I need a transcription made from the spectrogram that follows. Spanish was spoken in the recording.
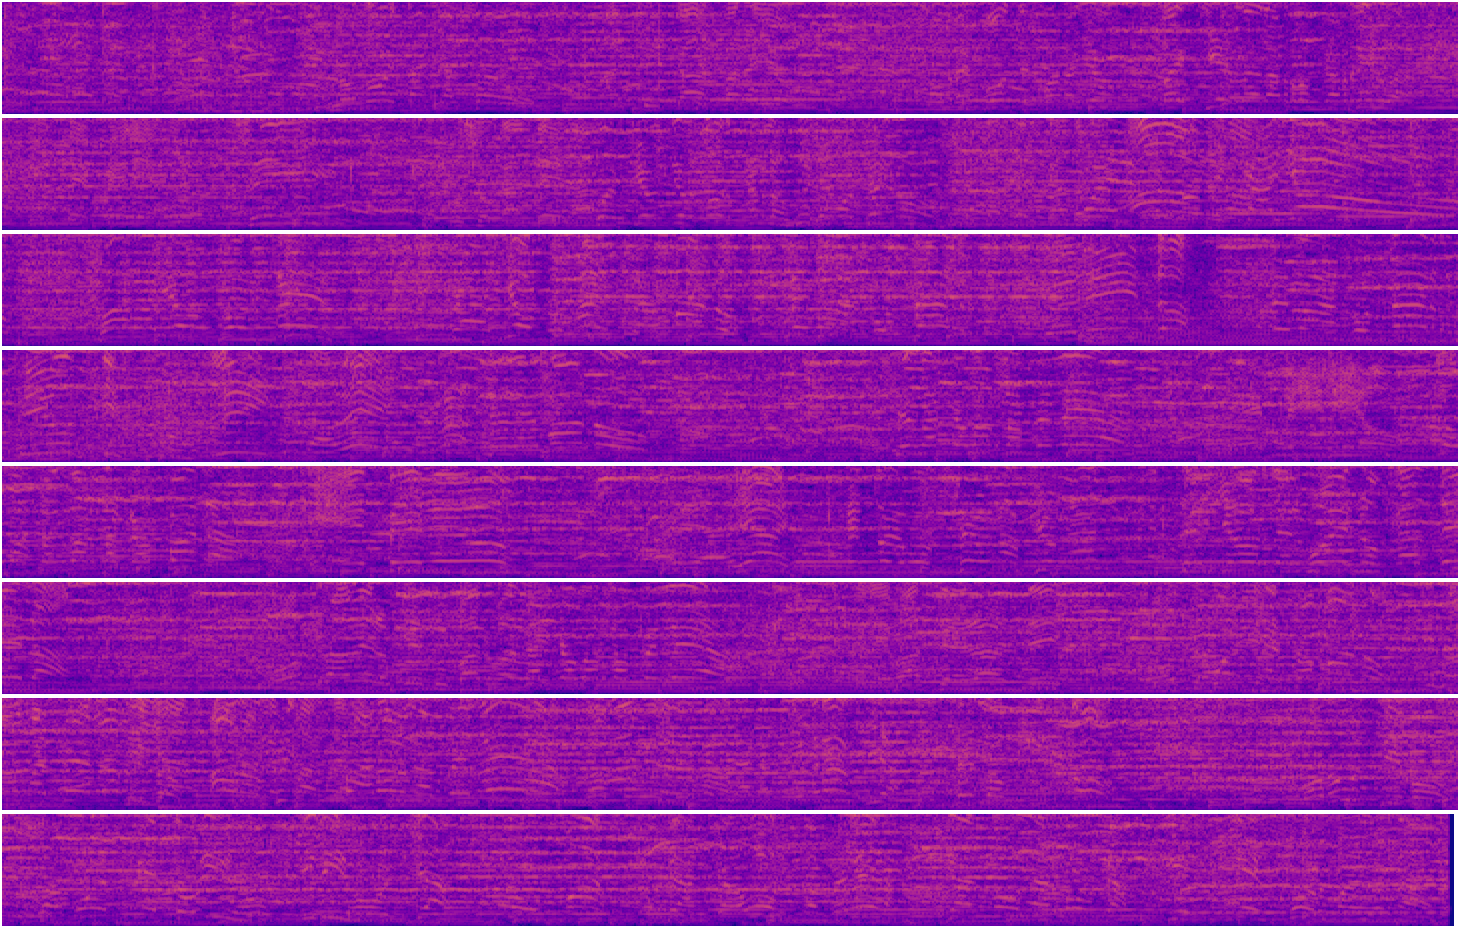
Nuevamente. acabar la pelea. Se le va hacia adelante. Otra Vuelta vez. esa mano.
